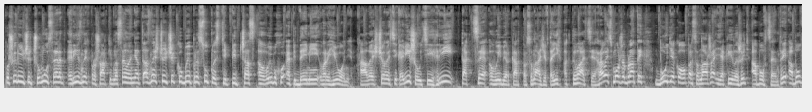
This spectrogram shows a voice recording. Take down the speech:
поширюючи чуму серед різних прошарків населення та знищуючи куби присутності під час вибуху епідемії в регіоні. Але що найцікавіше у цій грі, так це вибір карт персонажів та їх активація. Гравець може брати будь-якого персонажа, який лежить або в центрі, або в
